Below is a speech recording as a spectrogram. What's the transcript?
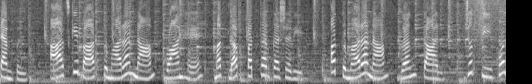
temple आज के बाद तुम्हारा नाम वान है मतलब पत्थर का शरीर, और तुम्हारा नाम गंग तान, जो तीर को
